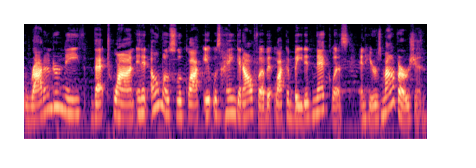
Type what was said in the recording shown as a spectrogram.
right underneath that twine and it almost looked like it was hanging off of it like a beaded necklace. And here's my version.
